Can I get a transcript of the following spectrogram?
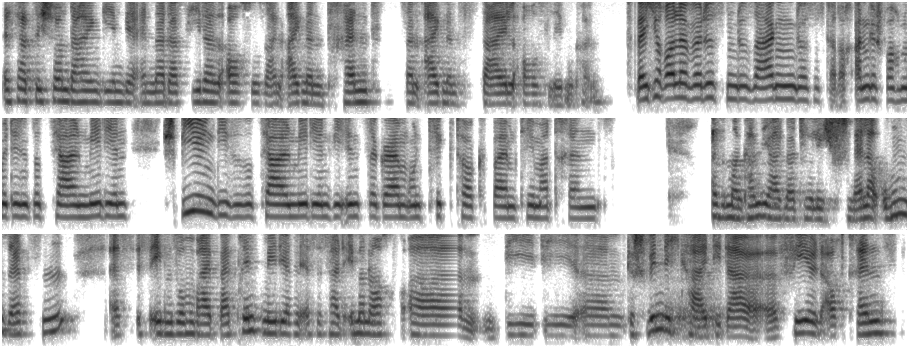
es hat sich schon dahingehend geändert, dass jeder auch so seinen eigenen Trend, seinen eigenen Style ausleben kann. Welche Rolle würdest du sagen, du hast es gerade auch angesprochen mit den sozialen Medien, spielen diese sozialen Medien wie Instagram und TikTok beim Thema Trends? Also man kann sie halt natürlich schneller umsetzen. Es ist eben so, bei, bei Printmedien ist es halt immer noch ähm, die, die ähm, Geschwindigkeit, die da äh, fehlt, auch Trends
